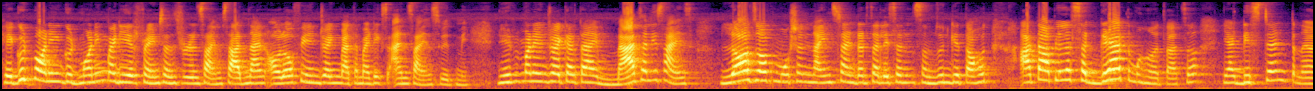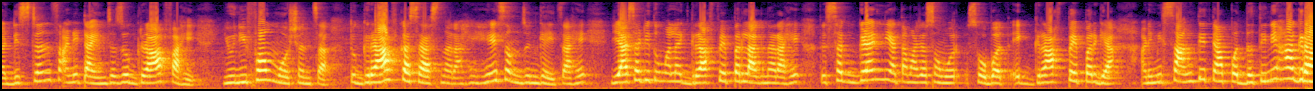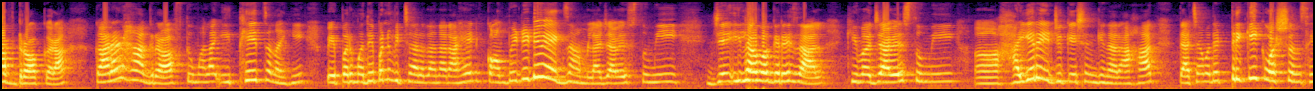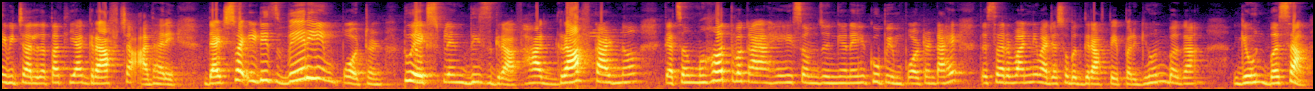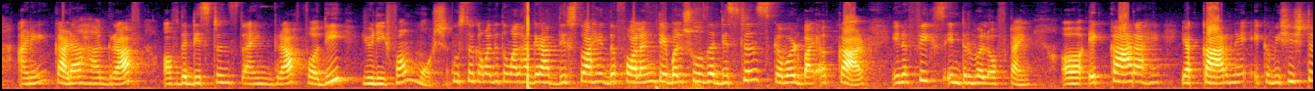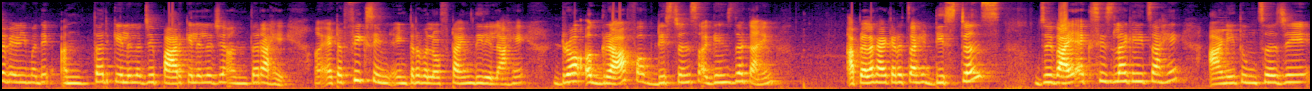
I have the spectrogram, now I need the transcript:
Hey, good morning, good morning, my dear friends and students. I'm Sadhna and all of you enjoying mathematics and science with me. नेहमीप्रमाणे enjoy करताय math आणि science laws of motion ninth स्टँडर्डचा lesson समजून घेत आहोत. आता आपल्याला सगळ्यात महत्त्वाचं या डिस्टंट डिस्टन्स आणि टाईमचा जो ग्राफ आहे युनिफॉर्म मोशनचा तो ग्राफ कसा असणार आहे हे समजून घ्यायचं आहे. यासाठी तुम्हाला ग्राफ पेपर लागणार आहे. तर सगळ्यांनी आता माझ्यासमोर सोबत एक ग्राफ पेपर घ्या आणि मी सांगते त्या पद्धतीने हा ग्राफ ड्रॉ करा. कारण हा ग्राफ तुम्हाला इथेच नाही पेपरमध्ये मध्ये पण विचारला जाणार आहे. कॉम्पिटेटिव्ह एक्झामला ज्यावेळेस तुम्ही जे इला वगैरे जाल किंवा ज्यावेळेस तुम्ही हायर एज्युकेशन घेणार आहात त्याच्यामध्ये ट्रिकी क्वेश्चन्स हे विचारले जातात या ग्राफच्या आधारे. That's why it is very important to explain this graph हा ग्राफ काढणं त्याचं महत्त्व काय आहे हे समजून घेणं हे खूप इम्पॉर्टंट आहे. तर सर्वांनी माझ्यासोबत ग्राफ पेपर घेऊन बघा घेऊन बसा आणि काढा हा graph of the distance time graph for the uniform motion पुस्तकामध्ये तुम्हाला हा ग्राफ दिसतो आहे. The following table shows the distance covered by a car in a fix interval of time एक कार आहे. या कारने एक विशिष्ट वेळीमध्ये अंतर केलेलं जे पार केलेलं जे अंतर आहे at a fix in interval of time दिलेलं आहे. Draw a graph of distance against the time आपल्याला काय करायचं आहे? डिस्टन्स जे वाय ॲक्सिसला घ्यायचं आहे आणि तुमचं जे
